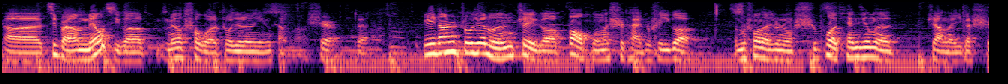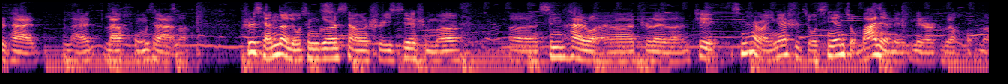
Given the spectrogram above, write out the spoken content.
呃，基本上没有几个没有受过周杰伦影响的。是对，因为当时周杰伦这个爆红的事态，就是一个怎么说呢，这种石破天惊的这样的一个事态来来红起来了。之前的流行歌，像是一些什么，呃，心太软啊之类的，这心太软应该是九七年、九八年那那阵儿特别红的，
